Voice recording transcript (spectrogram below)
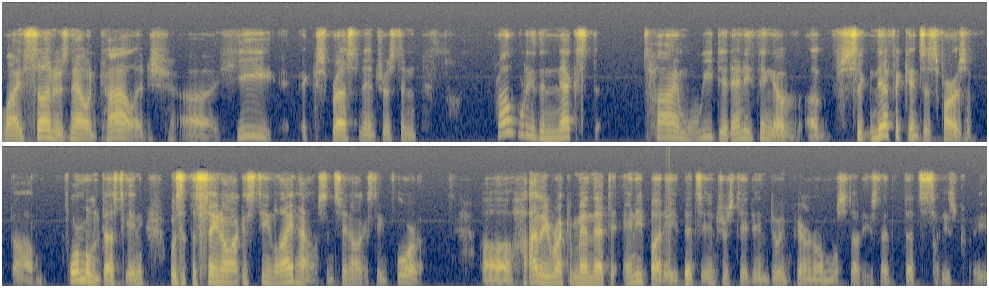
my son, who's now in college. Uh, he expressed an interest, and probably the next time we did anything of, of significance as far as a, uh, formal investigating was at the St. Augustine Lighthouse in St. Augustine, Florida. Uh, highly recommend that to anybody that's interested in doing paranormal studies. That that study's cra-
